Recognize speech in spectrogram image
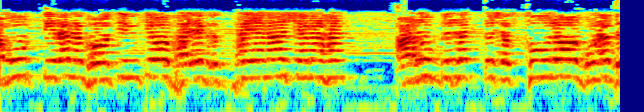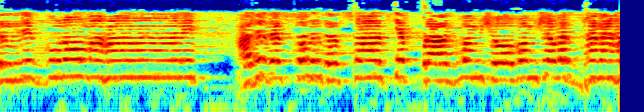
अमूर्तिरनघोचिन्त्यो भयगृद्भयनाशनः। अणुबृहत्कृशस्थूलो गुणभृन्निर्गुणो महान्। अधृतस्वधृतस्वास्य प्राग्वंशो वंशवर्धनः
